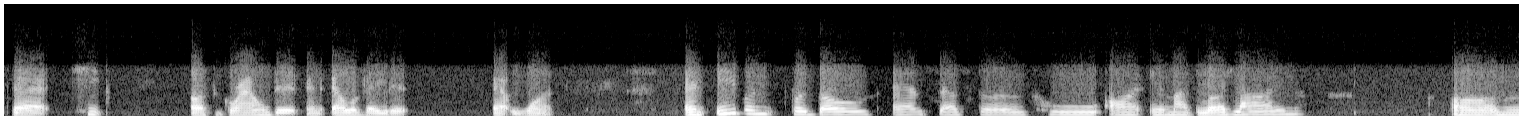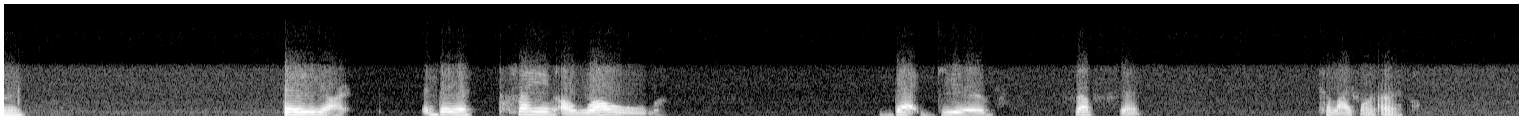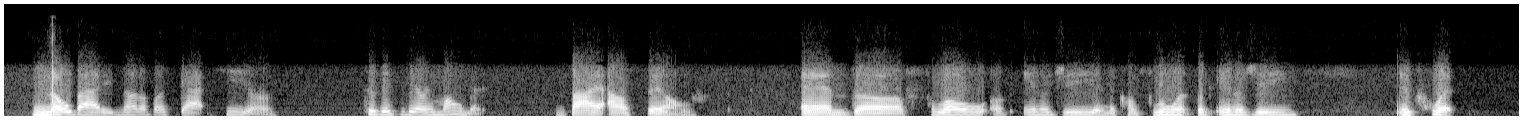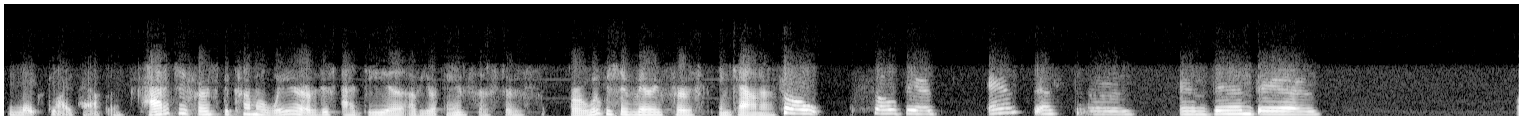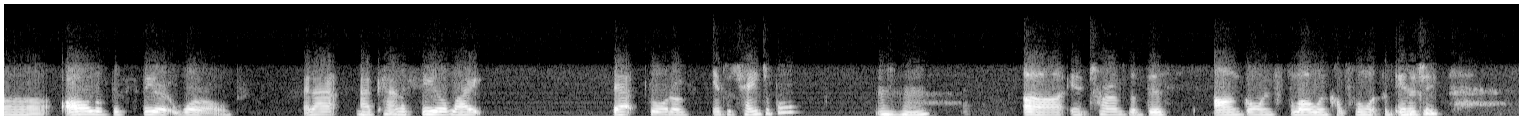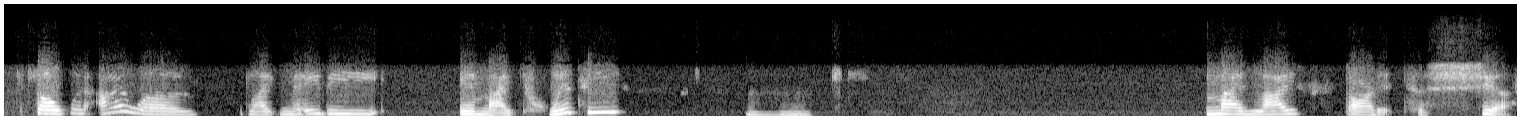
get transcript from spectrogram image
that keeps us grounded and elevated at once. And even for those ancestors who aren't in my bloodline, um, they are they are playing a role that gives substance to life on earth. Nobody, none of us got here to this very moment by ourselves. And the flow of energy and the confluence of energy is what makes life happen. How did you first become aware of this idea of your ancestors? Or what was your very first encounter? So so there's ancestors and then there's uh, all of the spirit world. And I, I kind of feel like that sort of interchangeable mm-hmm. uh, in terms of this ongoing flow and confluence of energy. So when I was like maybe in my 20s, mm-hmm. My life started to shift.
